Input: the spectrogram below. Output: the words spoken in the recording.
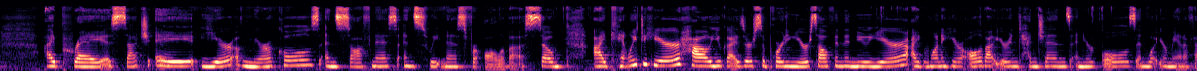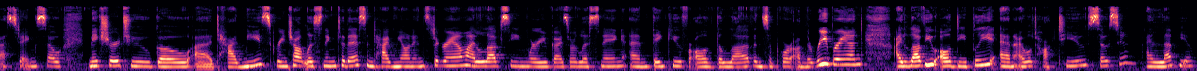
I pray is such a year of miracles and softness and sweetness for all of us. So I can't wait to hear how you guys are supporting yourself in the new year. I want to hear all about your intentions and your goals and what you're manifesting. So make sure to go uh, tag me, screenshot listening to this, and tag me on Instagram. I love seeing where you guys are listening. And thank you for all of the love and support on the rebrand. I love you all deeply, and I will talk to you so soon. I love you.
